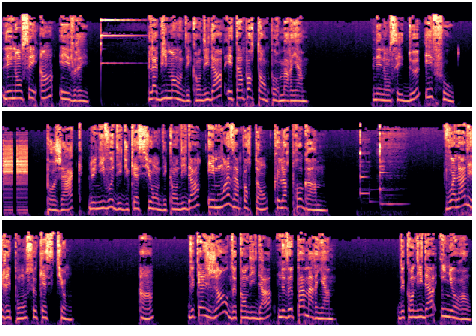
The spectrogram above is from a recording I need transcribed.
L'énoncé 1 est vrai. L'habillement des candidats est important pour Mariam. L'énoncé 2 est faux. Pour Jacques, le niveau d'éducation des candidats est moins important que leur programme. Voilà les réponses aux questions. 1. De quel genre de candidat ne veut pas Mariam? De candidat ignorant.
